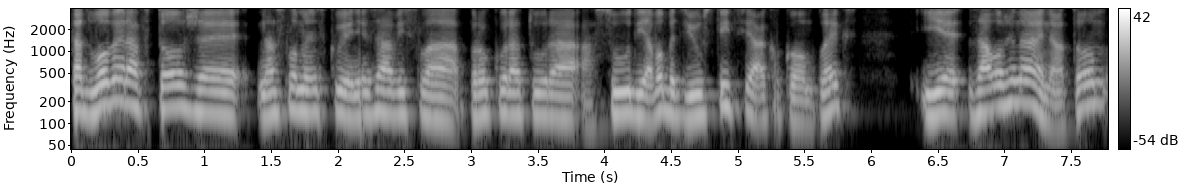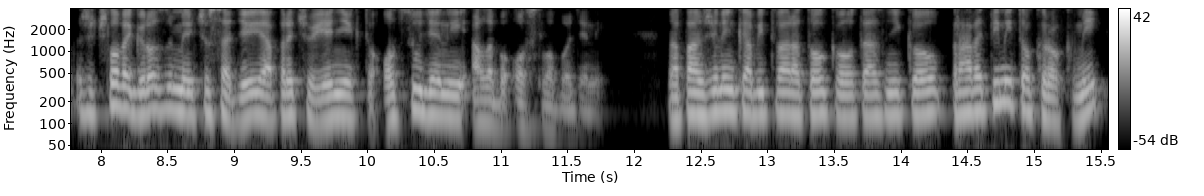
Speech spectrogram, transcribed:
tá dôvera v to, že na Slovensku je nezávislá prokuratúra a súdy a vôbec justícia ako komplex, je založená aj na tom, že človek rozumie, čo sa deje a prečo je niekto odsúdený alebo oslobodený. No a pán Žilinka vytvára toľko otáznikov práve týmito krokmi,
